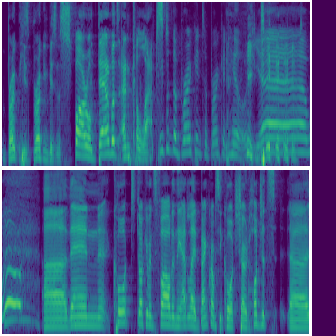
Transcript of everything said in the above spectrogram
broke his broking business spiraled downwards and collapsed. He put the broken to Broken Hill. Yeah. Woo. Uh, then court documents filed in the Adelaide Bankruptcy Court showed Hodgett's uh,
